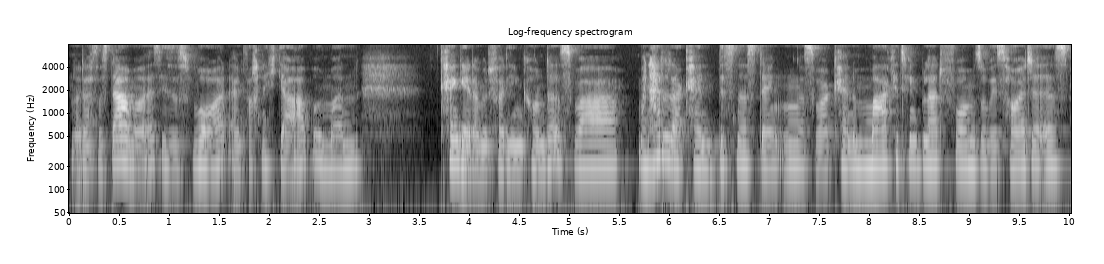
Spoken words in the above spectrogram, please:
Nur dass es damals dieses Wort einfach nicht gab und man kein Geld damit verdienen konnte. Es war, man hatte da kein Business-Denken, es war keine Marketing-Plattform, so wie es heute ist.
